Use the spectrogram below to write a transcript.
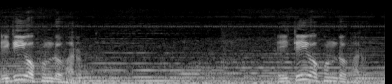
এইটাই অখণ্ড ভারত। এইটাই অখণ্ড ভারত।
